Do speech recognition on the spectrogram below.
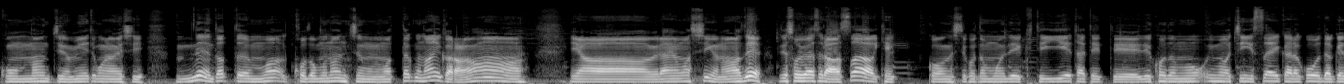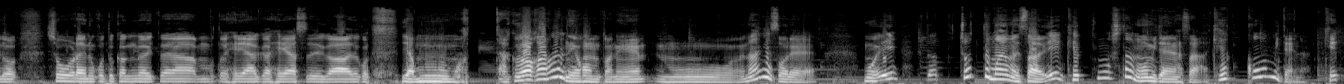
婚なんていうの見えてこないし、ねだったらま、子供なんていうのも全くないからないやー、羨ましいよな。で、で、そういう奴らはさ、結婚して子供できて家建てて、で子供今小さいからこうだけど、将来のこと考えたら、もっと部屋が部屋数が、いやもう全くわからんね、ほんとね。もう、何それ。もう、え、だ、ちょっと前までさ、え、結婚したの？みたいなさ、結婚？みたいな。結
